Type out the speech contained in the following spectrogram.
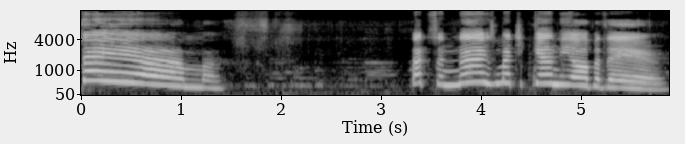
Damn! That's a nice magic candy over there.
